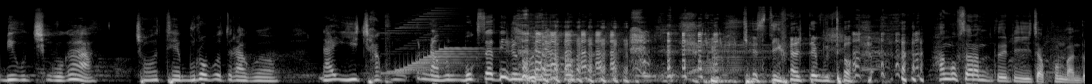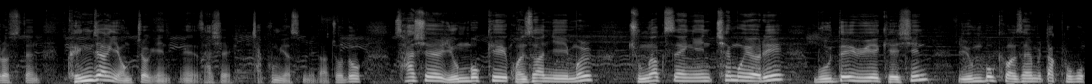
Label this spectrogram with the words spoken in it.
미국 친구가 저한테 물어보더라고요. 나 이 작품 끝나면 목사 되는 거냐고. 캐스팅할 때부터 한국 사람들이 이 작품을 만들었을 땐 굉장히 영적인 예, 사실 작품이었습니다. 저도 사실 윤복희 권사님을 중학생인 최무열이 무대 위에 계신 윤복희 권사님을 딱 보고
